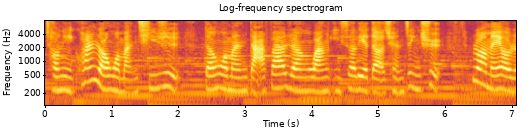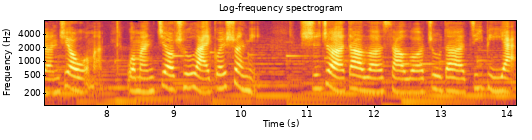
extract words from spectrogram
求你宽容我们七日。”等我们打发人往以色列的全境去，若没有人救我们，我们就出来归顺你。使者到了扫罗住的基比亚，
